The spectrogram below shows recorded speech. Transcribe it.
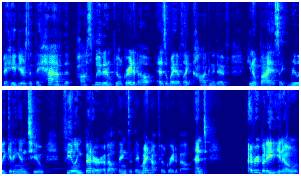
behaviors that they have that possibly they don't feel great about as a way of like cognitive, you know, bias, like really getting into feeling better about things that they might not feel great about. And everybody you know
